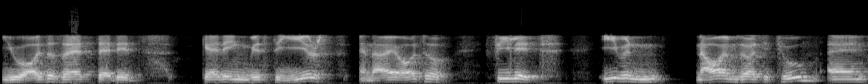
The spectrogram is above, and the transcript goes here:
you also said that it's getting with the years, and I also feel it. Even now, I'm 32, and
